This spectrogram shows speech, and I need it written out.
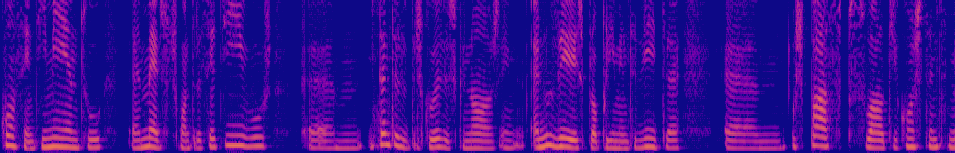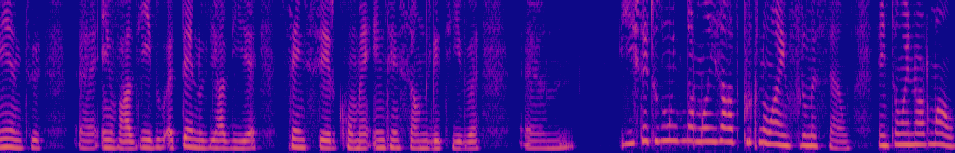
consentimento, métodos contraceptivos, tantas outras coisas que nós, a nudez propriamente dita, o espaço pessoal que é constantemente invadido até no dia a dia, sem ser com uma intenção negativa. E isto é tudo muito normalizado porque não há informação, então é normal.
